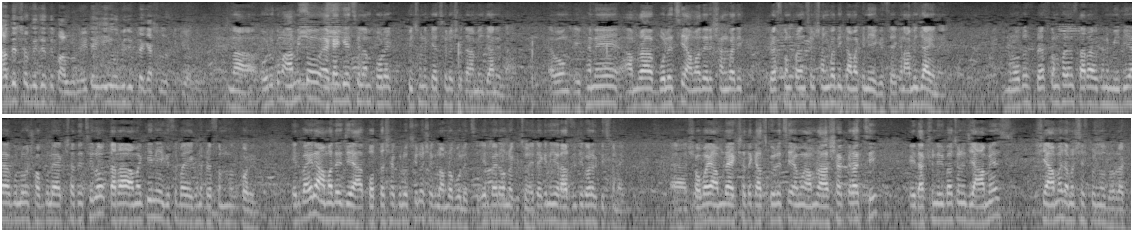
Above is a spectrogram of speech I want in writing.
তাদের সঙ্গে যেতে পারল না। এটা, এই অভিযোগটাকে আসলে আপনি কীভাবে না, ওরকম আমি তো একা গিয়েছিলাম, পরে পিছনে কে ছিল সেটা আমি জানি না। এবং এখানে আমরা বলেছি, আমাদের সাংবাদিক, প্রেস কনফারেন্সের সাংবাদিক আমাকে নিয়ে গেছে, এখানে আমি যাই নাই। মূলত প্রেস কনফারেন্স, তারা ওখানে মিডিয়াগুলো সবগুলো একসাথে ছিল, তারা আমাকে নিয়ে গেছে বা এখানে প্রেস কনফারেন্স করেন। এর বাইরে আমাদের যে প্রত্যাশাগুলো ছিল, সেগুলো আমরা বলেছি। এর বাইরে অন্য কিছু নাই, এটাকে নিয়ে রাজনীতি করার কিছু নাই। সবাই আমরা একসাথে কাজ করেছি এবং আমরা আশা রাখছি এই ডাকসু নির্বাচনে যে আমেজ, সে আমেজ আমরা শেষ পর্যন্ত ধরে রাখব।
